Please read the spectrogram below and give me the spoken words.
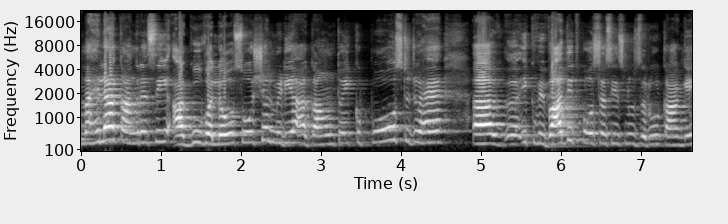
ਮਹਿਲਾ ਕਾਂਗਰਸੀ ਆਗੂ ਵੱਲੋਂ ਸੋਸ਼ਲ ਮੀਡੀਆ ਅਕਾਊਂਟ ਤੋਂ ਇੱਕ ਪੋਸਟ ਜੋ ਹੈ ਇੱਕ ਵਿਵਾਦਿਤ ਪੋਸਟ ਅਸੀਂ ਇਸ ਨੂੰ ਜ਼ਰੂਰ ਕਹਾਂਗੇ।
